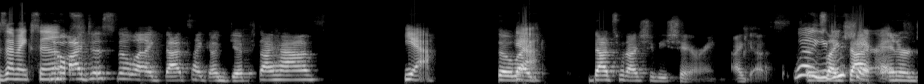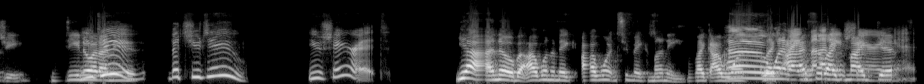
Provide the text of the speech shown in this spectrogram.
does that make sense no, I just feel like that's like a gift I have. yeah So Yeah. like that's what I should be sharing, I guess. Well, is you do that energy. Do you know what I mean? But you do. You share it. Yeah, I know, but I want to make I want to make money. Like I want oh, like I feel money like my sharing gift. it.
